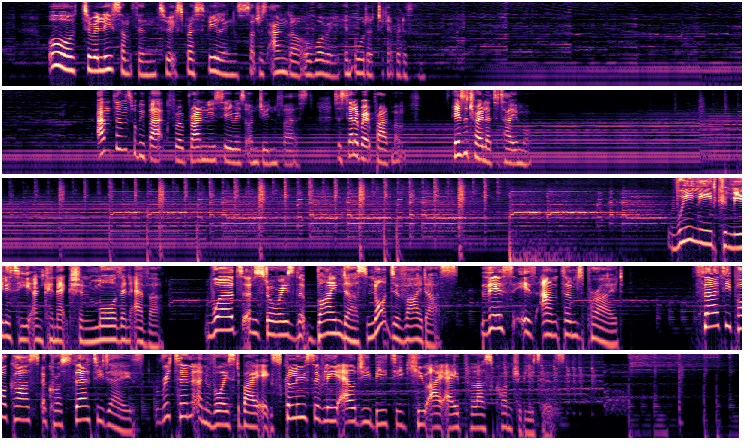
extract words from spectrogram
Or to release something to express feelings such as anger or worry in order to get rid of them. Anthems will be back for a brand new series on June 1st to celebrate Pride Month. Here's a trailer to tell you more. We need community and connection more than ever. Words and stories that bind us, not divide us. This is Anthem's Pride. 30 podcasts across 30 days, written and voiced by exclusively LGBTQIA plus contributors.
